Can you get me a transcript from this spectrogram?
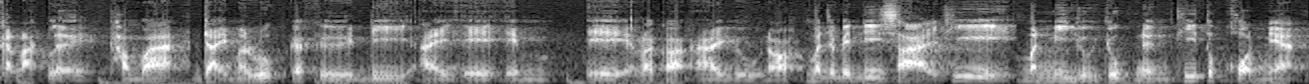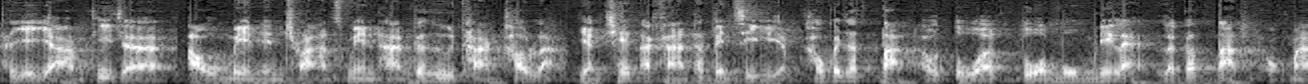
กลักษณ์เลยคำว่าไดมารุก็คือ D I A M A แล้วก็ R U เนาะมันจะเป็นดีไซน์ที่มันมีอยู่ยุคหนึ่งที่ทุกคนเนี่ยพยายามที่จะเอาเมนเอนทรานส์เมนทรานก็คือทางเข้าหลัก อย่างเช่นอาคารถ้าเป็นสี่เหลี่ยมเขาก็จะตัดเอาตัวตัวมุมนี่แหละ แล้วก็ตัดออกมา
